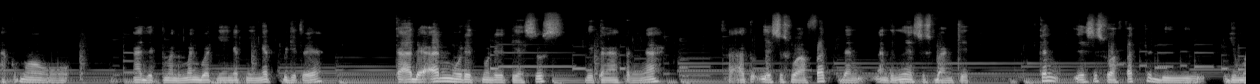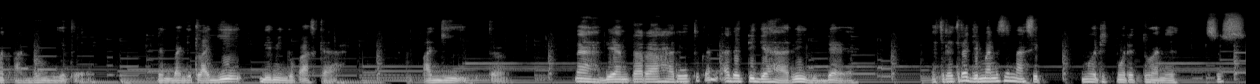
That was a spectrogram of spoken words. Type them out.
aku mau ngajak teman-teman buat nginget-nginget begitu ya. Keadaan murid-murid Yesus di tengah-tengah saat Yesus wafat dan nantinya Yesus bangkit. Kan Yesus wafat tuh di Jumat Agung gitu ya dan bangkit lagi di Minggu Paskah pagi gitu. Nah di antara hari itu kan ada tiga hari jeda ya. Nah, kira-kira gimana sih nasib murid-murid Tuhan Yesus?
